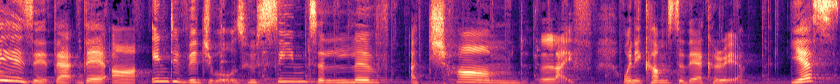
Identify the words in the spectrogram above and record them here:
is it that there are individuals who seem to live a charmed life when it comes to their career? Yes,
